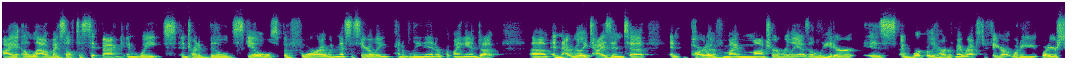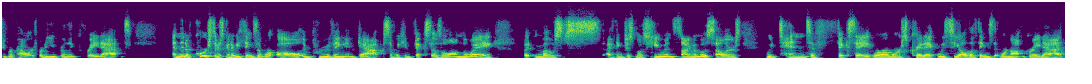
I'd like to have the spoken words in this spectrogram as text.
I allowed myself to sit back and wait and try to build skills before I would necessarily kind of lean in or put my hand up. Um, and that really ties into and part of my mantra really as a leader is I work really hard with my reps to figure out what are you what are your superpowers what are you really great at and then, of course, there's going to be things that we're all improving in gaps, and we can fix those along the way. But most, I think, just most humans, not even most sellers, we tend to fixate. We're our worst critic. We see all the things that we're not great at,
